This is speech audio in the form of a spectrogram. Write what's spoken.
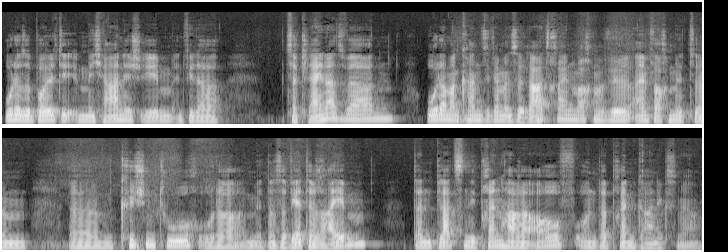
oder sobald die mechanisch eben entweder zerkleinert werden oder man kann sie, wenn man Salat reinmachen will, einfach mit dem ähm, Küchentuch oder mit einer Serviette reiben. Dann platzen die Brennhaare auf und da brennt gar nichts mehr.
